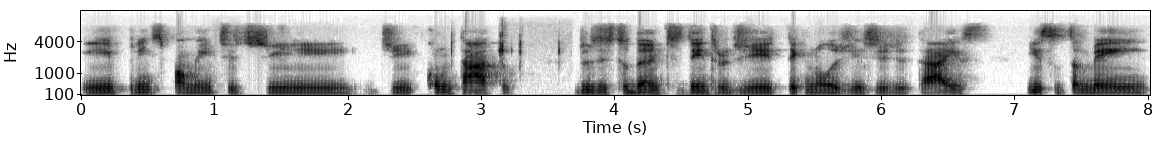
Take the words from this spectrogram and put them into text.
e principalmente de, de contato dos estudantes dentro de tecnologias digitais. Isso também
